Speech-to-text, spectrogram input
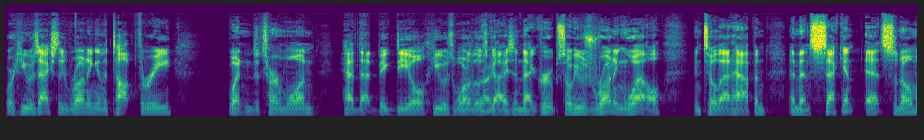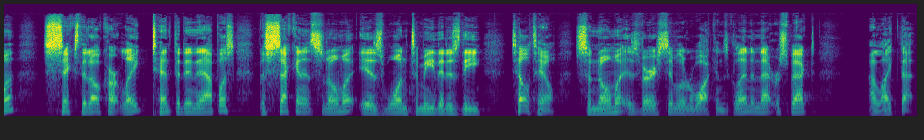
where he was actually running in the top three. Went into turn one, had that big deal. He was one of those Right. guys in that group, so he was running well until that happened. And then second at Sonoma, sixth at Elkhart Lake, tenth at Indianapolis. The second at Sonoma is one to me that is the telltale. Sonoma is very similar to Watkins Glen in that respect. I like that.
